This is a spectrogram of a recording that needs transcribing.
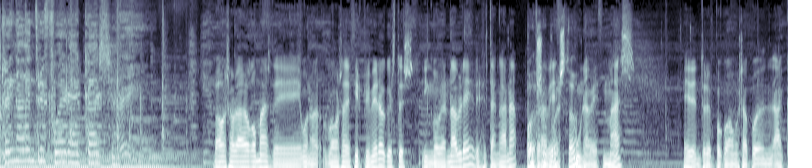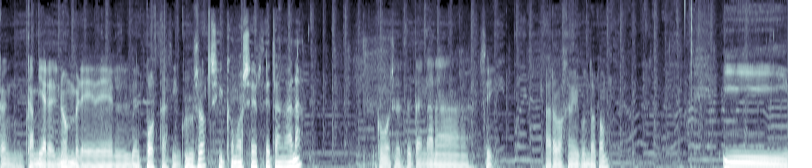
Reina dentro y fuera de casa. Vamos a hablar algo más de. Bueno, vamos a decir primero que esto es Ingobernable de Zetangana, Por otra supuesto. vez, una vez más. Eh, dentro de poco vamos a, poder- a cam- cambiar el nombre del, del podcast incluso. Sí, como ser Zetangana. ¿Cómo se Zetangana? Sí, arroba gmail.com. Y.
